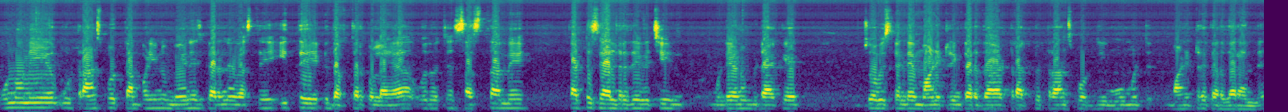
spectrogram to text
ਉਹਨਾਂ ਨੇ ਉਹ ਟਰਾਂਸਪੋਰਟ ਕੰਪਨੀ ਨੂੰ ਮੈਨੇਜ ਕਰਨ ਵਾਸਤੇ ਇੱਥੇ ਇੱਕ ਦਫ਼ਤਰ ਕੋਲਾਇਆ ਉਹਦੇ ਵਿੱਚ ਸਸਤਾ ਮੇ ਘੱਟ ਸੈਲਰੀ ਦੇ ਵਿੱਚ ਹੀ ਮੁੰਡਿਆਂ ਨੂੰ ਬਿਠਾ ਕੇ 24 ਘੰਟੇ ਮੋਨੀਟਰਿੰਗ ਕਰਦਾ ਟਰੱਕ ਟਰਾਂਸਪੋਰਟ ਦੀ ਮੂਵਮੈਂਟ ਮੋਨੀਟਰ ਕਰਦਾ ਰਹਿੰਦਾ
